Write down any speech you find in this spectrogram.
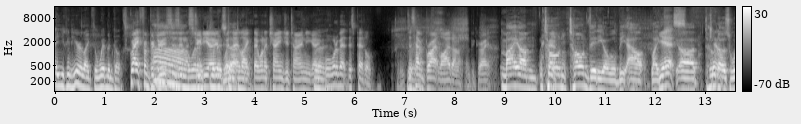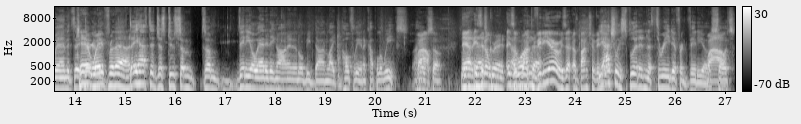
you can hear like the women go. It's great for producers in Ah, the when studio when I when, step they like they want to change your tone. You go, Right. well, what about this pedal? Just have a bright light on it. That'd be great. My um tone tone video will be out like Yes. uh, who Can't- knows when. It's, they're Can't gonna- wait for that. They have to just do some some video editing on it. It'll be done like hopefully in a couple of weeks. I Wow. hope so. Now, Yeah, is it a great. is I it one that. video or is it a bunch of videos? You actually split it into three different videos. Wow. So it's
